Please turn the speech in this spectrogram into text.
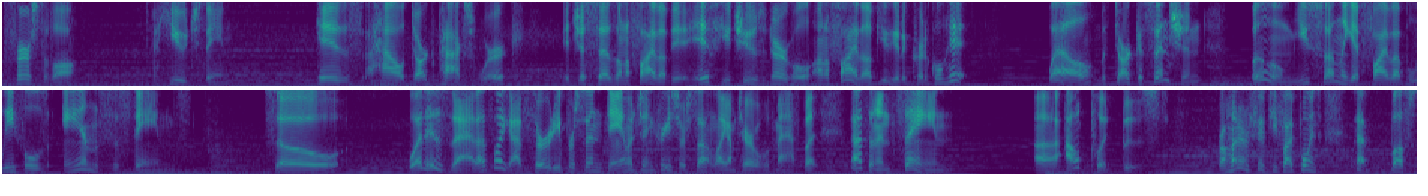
First of all, a huge thing. His how dark pacts work. It just says on a five up, if you choose Nurgle on a five up, you get a critical hit. Well, with Dark Ascension, boom, you suddenly get five up lethals and sustains. So, what is that? That's like a 30% damage increase or something. Like I'm terrible with math, but that's an insane uh, output boost. For 155 points, that buffs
